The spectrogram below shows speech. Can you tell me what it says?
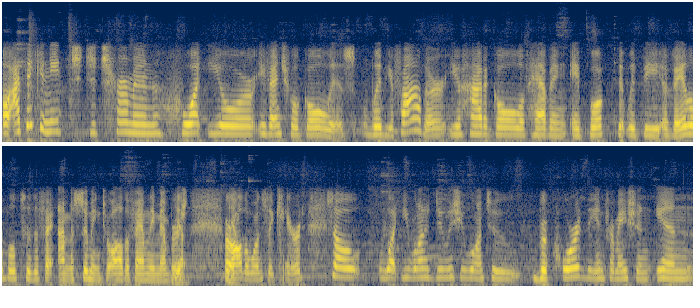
Well, I think you need to determine what your eventual goal is. With your father, you had a goal of having a book that would be available to the, fa- I'm assuming to all the family members, yep. or yep. all the ones that cared. So what you want to do is you want to record the information in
